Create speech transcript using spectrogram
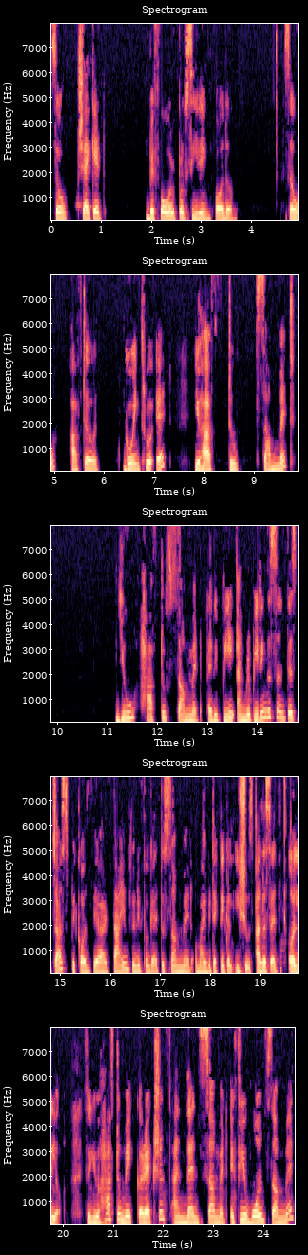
so check it before proceeding further so after going through it you have to submit you have to submit. I repeat, I'm repeating the sentence just because there are times when you forget to submit or might be technical issues, as I said earlier. So you have to make corrections and then submit. If you won't submit,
